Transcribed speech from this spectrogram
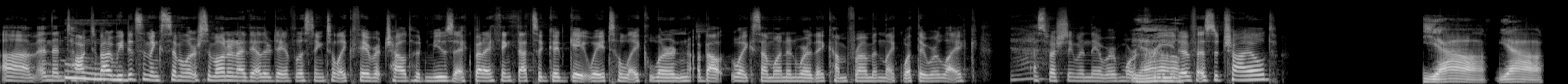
Um, and then talked about it. We did something similar, Simone and I, the other day of listening to like favorite childhood music. But I think that's a good gateway to like learn about like someone and where they come from and like what they were like especially when they were more Yeah. creative as a child. Yeah, yeah.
